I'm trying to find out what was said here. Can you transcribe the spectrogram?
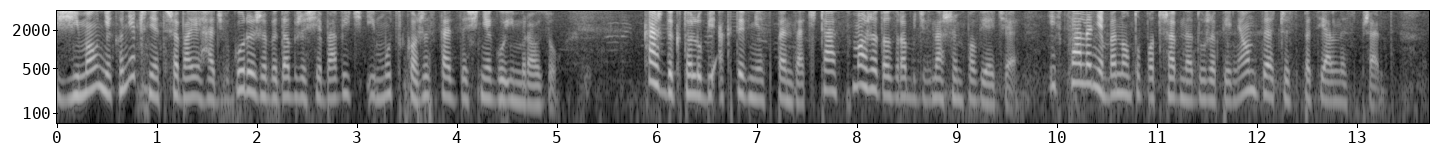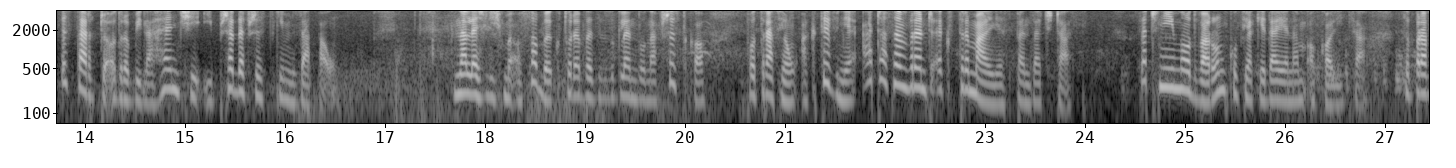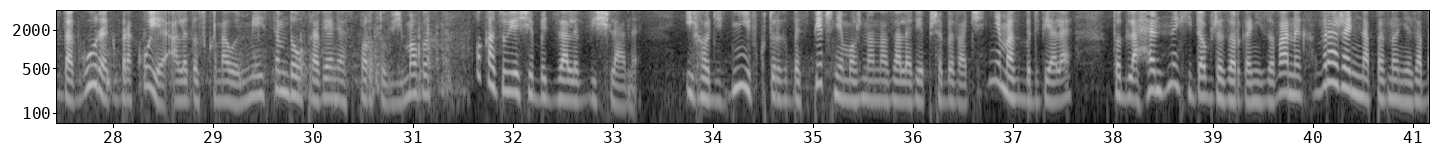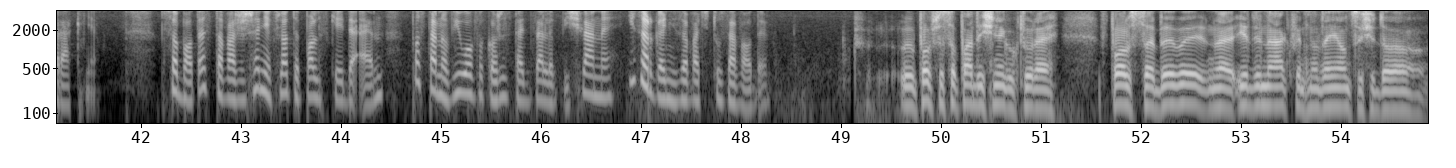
Zimą niekoniecznie trzeba jechać w góry, żeby dobrze się bawić i móc korzystać ze śniegu i mrozu. Każdy, kto lubi aktywnie spędzać czas, może to zrobić w naszym powiecie. I wcale nie będą tu potrzebne duże pieniądze czy specjalny sprzęt. Wystarczy odrobina chęci i przede wszystkim zapał. Znaleźliśmy osoby, które bez względu na wszystko potrafią aktywnie, a czasem wręcz ekstremalnie spędzać czas. Zacznijmy od warunków, jakie daje nam okolica. Co prawda górek brakuje, ale doskonałym miejscem do uprawiania sportów zimowych okazuje się być Zalew Wiślany. I choć dni, w których bezpiecznie można na zalewie przebywać, nie ma zbyt wiele, to dla chętnych i dobrze zorganizowanych wrażeń na pewno nie zabraknie. W sobotę Stowarzyszenie Floty Polskiej DN postanowiło wykorzystać Zalew Wiślany i zorganizować tu zawody. Poprzez opady śniegu, które w Polsce były, jedyny akwent nadający się do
